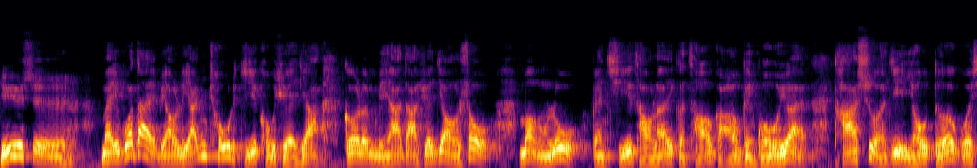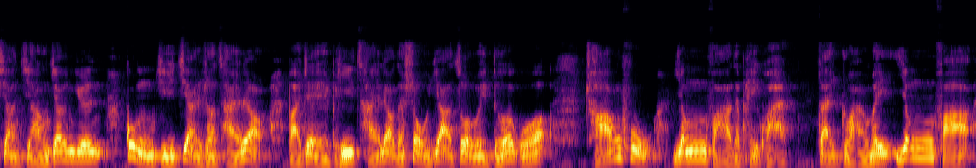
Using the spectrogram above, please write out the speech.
于是。美国代表连抽了几口雪茄，哥伦比亚大学教授孟露便起草了一个草稿给国务院。他设计由德国向蒋将军供给建设材料，把这批材料的售价作为德国偿付英法的赔款，再转为英法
